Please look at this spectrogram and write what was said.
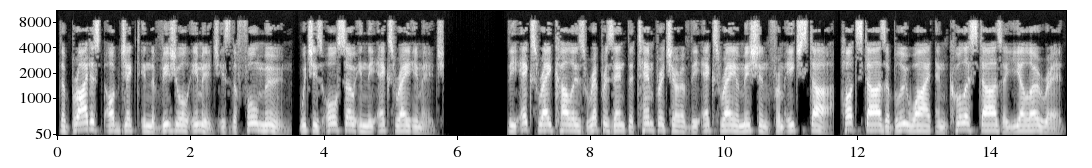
The brightest object in the visual image is the full moon, which is also in the X-ray image. The X-ray colors represent the temperature of the X-ray emission from each star, hot stars are blue-white and cooler stars are yellow-red.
